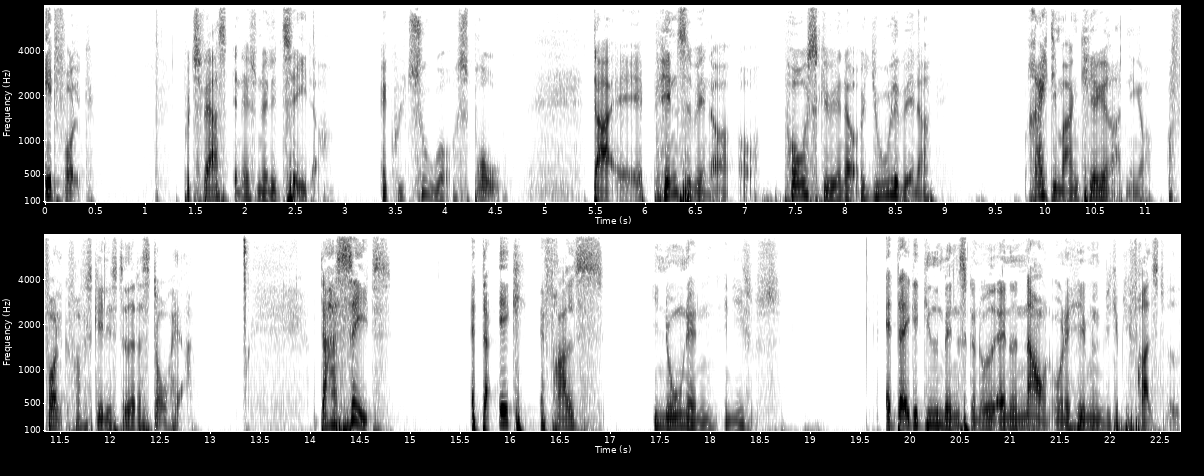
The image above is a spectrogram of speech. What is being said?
Et folk på tværs af nationaliteter, af kultur og sprog. Der er pensevenner og påskevenner og julevenner. Rigtig mange kirkeretninger og folk fra forskellige steder, der står her. Der har set, at der ikke er frels i nogen anden end Jesus. At der ikke er givet mennesker noget andet navn under himlen, vi kan blive frelst ved.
